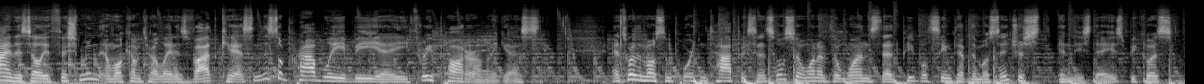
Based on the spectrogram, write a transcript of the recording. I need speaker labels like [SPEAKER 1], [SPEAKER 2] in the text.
[SPEAKER 1] Hi, this is Elliot Fishman, and welcome to our latest vodcast. And this will probably be a three-parter, I'm going to guess. And it's one of the most important topics, and it's also one of the ones that people seem to have the most interest in these days because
